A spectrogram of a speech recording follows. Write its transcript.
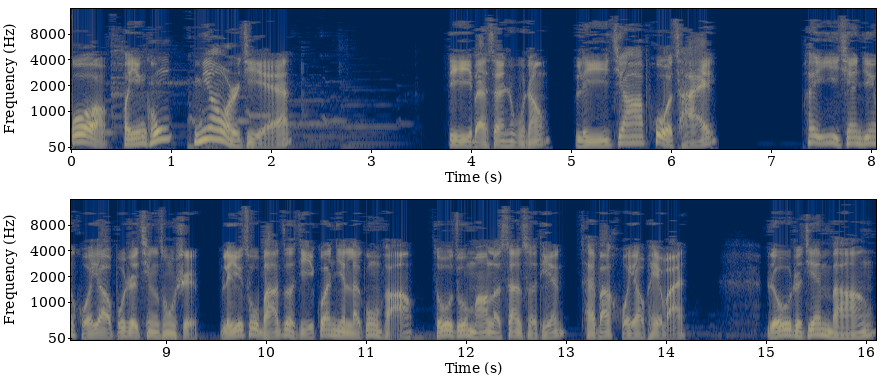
不，欢迎空妙儿姐。第一百三十五章李家破财。配一千斤火药不是轻松事，李素把自己关进了工坊，足足忙了三四天才把火药配完。揉着肩膀，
